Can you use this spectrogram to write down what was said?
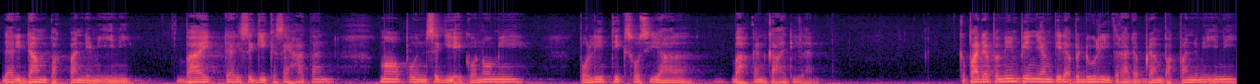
dari dampak pandemi ini baik dari segi kesehatan maupun segi ekonomi, politik, sosial, bahkan keadilan. Kepada pemimpin yang tidak peduli terhadap dampak pandemi ini,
